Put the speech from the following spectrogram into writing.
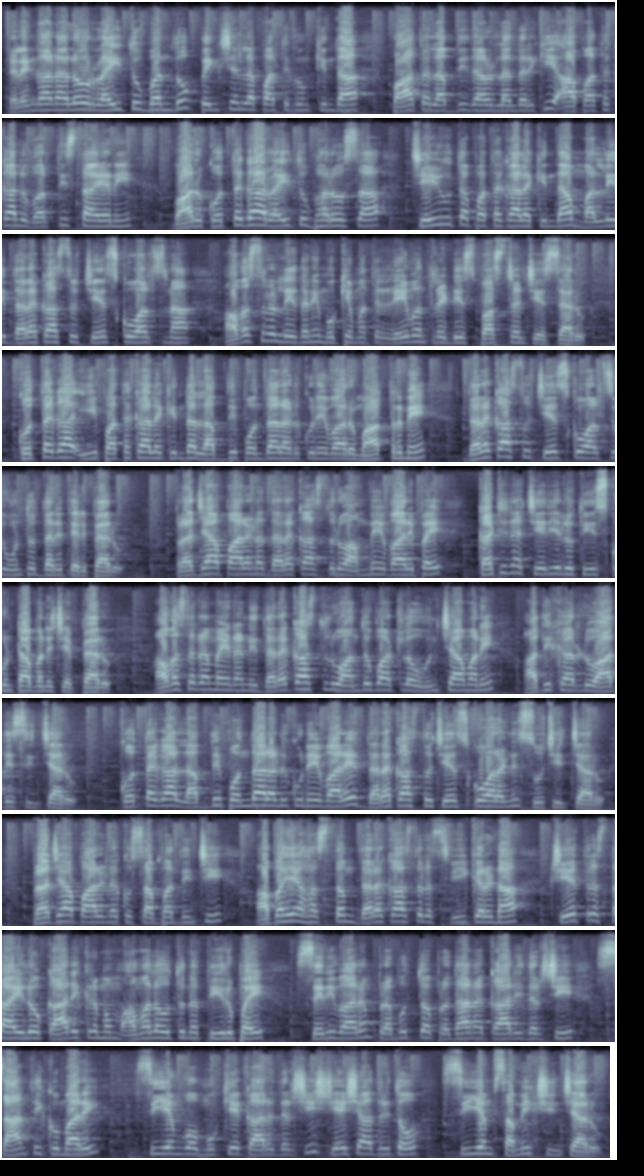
తెలంగాణలో రైతు బంధు పెన్షన్ల పథకం కింద పాత లబ్ధిదారులందరికీ ఆ పథకాలు వర్తిస్తాయని వారు కొత్తగా రైతు భరోసా చేయూత పథకాల కింద మళ్ళీ దరఖాస్తు చేసుకోవాల్సిన అవసరం లేదని ముఖ్యమంత్రి రేవంత్ రెడ్డి స్పష్టం చేశారు. కొత్తగా ఈ పథకాల కింద లబ్ధి పొందాలనుకునే వారు మాత్రమే దరఖాస్తు చేసుకోవాల్సి ఉంటుందని తెలిపారు. ప్రజాపాలన దరఖాస్తులు అమ్మే వారిపై కఠిన చర్యలు తీసుకుంటామని చెప్పారు. అవసరమైనన్ని దరఖాస్తులు అందుబాటులో ఉంచామని అధికారులు ఆదేశించారు. కొత్తగా లబ్ధి పొందాలనుకునే వారే దరఖాస్తు చేసుకోవాలని సూచించారు. ప్రజాపాలనకు సంబంధించి అభయహస్తం దరఖాస్తుల స్వీకరణ క్షేత్రస్థాయిలో కార్యక్రమం అమలవుతున్న తీరుపై శనివారం ప్రభుత్వ ప్రధాన కార్యదర్శి శాంతికుమారి సీఎంఓ ముఖ్య కార్యదర్శి శేషాద్రితో సీఎం సమీక్షించారు.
